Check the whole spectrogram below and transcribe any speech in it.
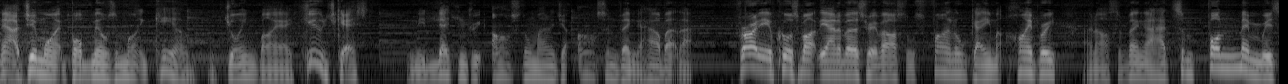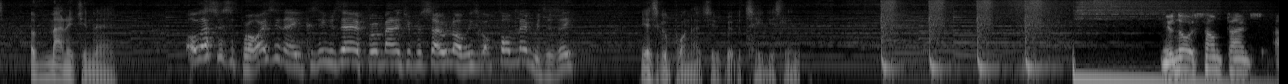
Now, Jim White, Bob Mills, and Martin Keown are joined by a huge guest in the legendary Arsenal manager Arsene Wenger. How about that? Friday, of course, marked the anniversary of Arsenal's final game at Highbury, and Arsene Wenger had some fond memories of managing there. Oh, that's a surprise, isn't it? Because he was there for a manager for so long. He's got fond memories, has he? Yeah, it's a good point, actually. It's a bit of a tedious link. You know, sometimes uh,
